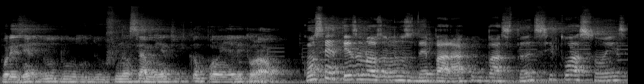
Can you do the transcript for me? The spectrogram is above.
por exemplo, do, do, financiamento de campanha eleitoral. Com certeza nós vamos nos deparar com bastantes situações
